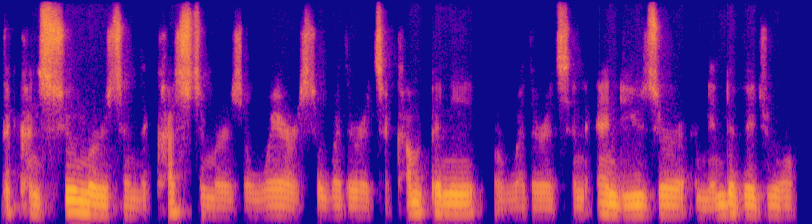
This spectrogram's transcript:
the consumers and the customers aware. So whether it's a company or whether it's an end user, an individual,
